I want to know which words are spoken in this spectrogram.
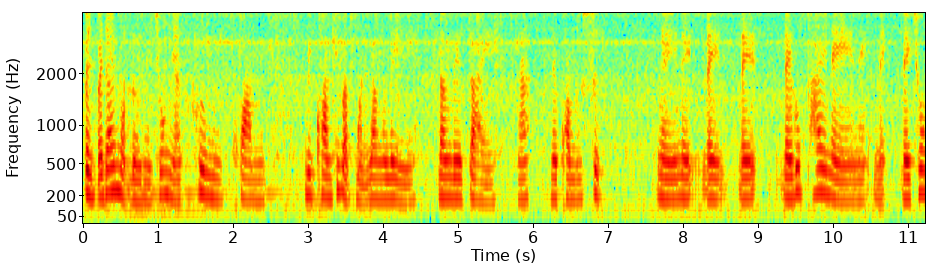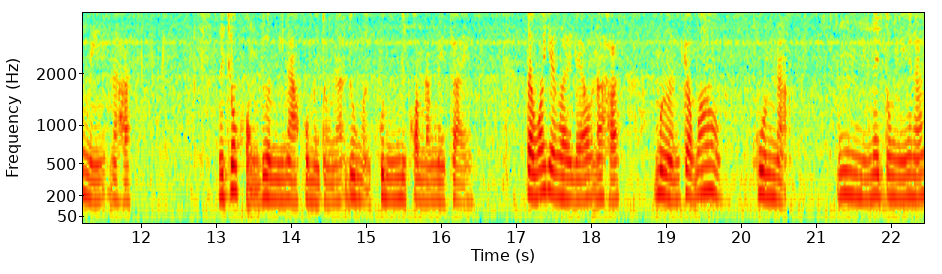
เป็นไปได้หมดเลยในช่วงนี้ก็คือมีความมีความที่แบบเหมือนลังเลลังเลใจนะในความรู้สึกในในในในในรูปไพ่ในในในในช่วงนี้นะคะ ในช่วงของเดือนมีนาคมในตรงนี้ดูเหมือนคุณมีความลังเลใจ แต่ว่าอย่างไรแล้วนะคะ เหมือนกับว่าคุณอะในตรงนี้นะ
